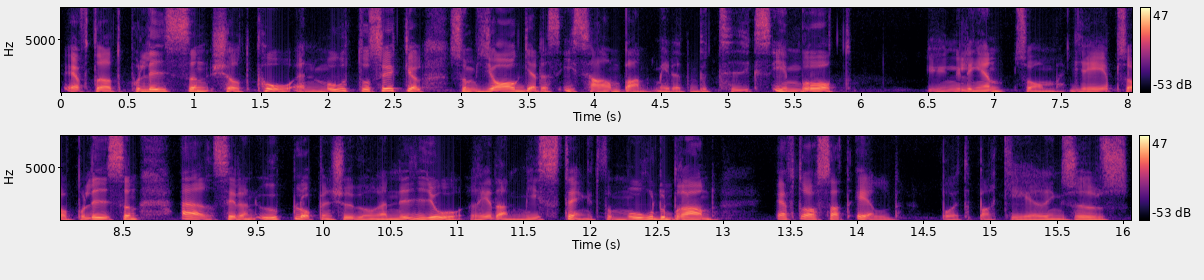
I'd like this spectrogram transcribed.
efter att polisen kört på en motorcykel som jagades i samband med ett butiksinbrott. Ynglingen, som greps av polisen, är sedan upploppen 2009 redan misstänkt för mordbrand efter att ha satt eld på ett parkeringshus.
